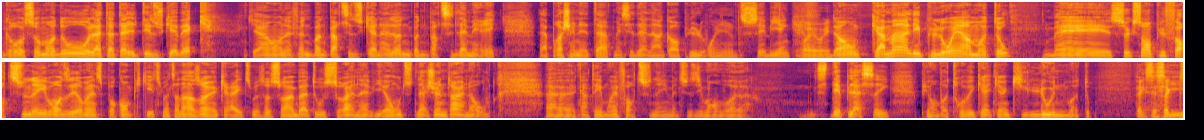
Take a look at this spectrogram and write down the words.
grosso modo, la totalité du Québec, quand on a fait une bonne partie du Canada, une bonne partie de l'Amérique, la prochaine étape, mais c'est d'aller encore plus loin, hein, tu sais bien. Oui, oui. Donc, comment aller plus loin en moto? Ben, ceux qui sont plus fortunés, ils vont dire, ben, c'est pas compliqué. Tu mets ça dans un crête, tu mets ça sur un bateau, sur un avion, tu t'achètes un autre. Euh, quand tu es moins fortuné, ben, tu te dis, bon, on va se déplacer, puis on va trouver quelqu'un qui loue une moto. Fait que c'est ça que, tu,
